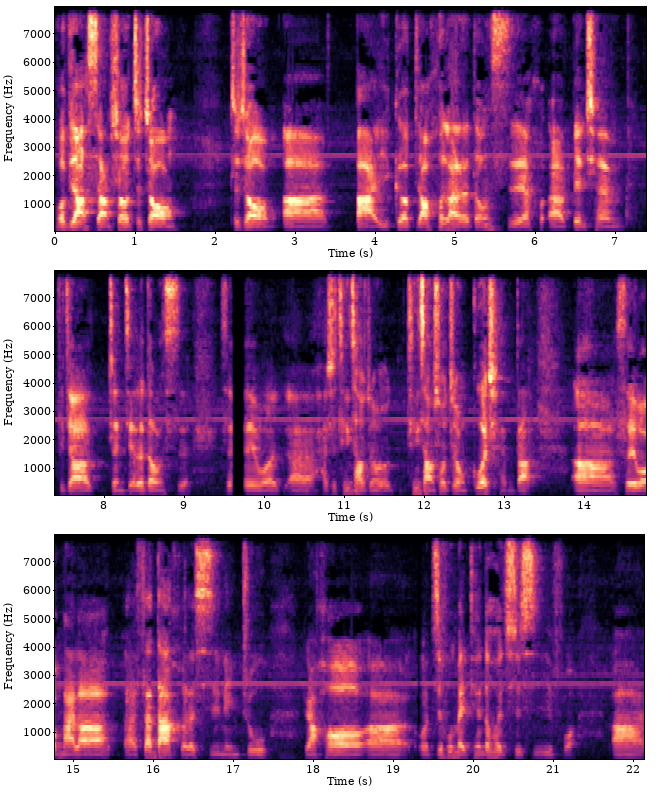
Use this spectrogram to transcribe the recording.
我比较享受这种这种啊，把一个比较混乱的东西呃变成。比较整洁的东西，所以我呃还是挺享受挺享受这种过程的，啊，所以我买了呃三大盒的洗衣凝珠，然后呃我几乎每天都会去洗衣服，啊，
